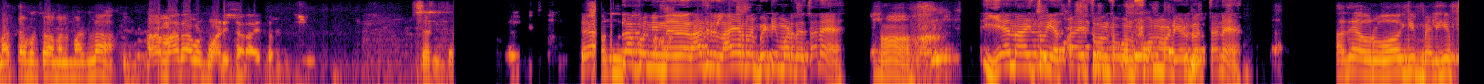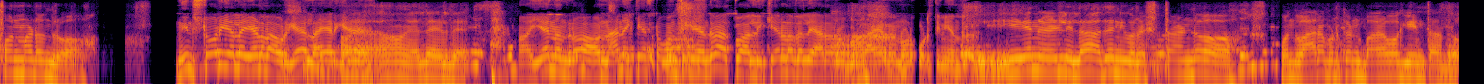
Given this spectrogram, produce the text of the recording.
ಮಾತಾಡ್ಬಿಟ್ಟು ಆಮೇಲೆ ಮಾಡ್ಲಾ? ಹಾ ಮಾತಾಡ್ಬಿಟ್ಟು ಮಾಡಿ ಸರ್ ಆಯ್ತು. ಸರಿ ಸರ್. ನಿನ್ನೆ ರಾತ್ರಿ ಲಾಯರ್ನ ಭೇಟಿ ಮಾಡ್ದೆ ತಾನೆ? ಏನಾಯ್ತು ಎತ್ತಾಯ್ತು ಅಂತ ಒಂದ್ ಫೋನ್ ಮಾಡಿ ಹೇಳ್ಬೇಕು ತಾನೆ? ಅದೇ ಅವ್ರು ಹೋಗಿ ಬೆಳಿಗ್ಗೆ ಫೋನ್ ಮಾಡಂದ್ರು. ನಿನ್ ಸ್ಟೋರಿ ಎಲ್ಲ ಹೇಳ್ದ ಅವ್ರಿಗೆ ಲಾಯರ್ಗೆ? ಎಲ್ಲ ಹೇಳ್ದೆ. ಏನಂದ್ರು ಅವ್ರು ನಾನೇ ಕೇಸ್ ತಗೊಂತೀನಿ ಅಂದ್ರ ಅಥವಾ ಅಲ್ಲಿ ಕೇರಳದಲ್ಲಿ ಯಾರು ಲಾಯರ್ ನೋಡ್ಕೊಡ್ತೀನಿ ಅಂದ್ರ? ಏನು ಹೇಳಲಿಲ್ಲ ಅದೇ ನೀವು ರೆಸ್ಟ್ ತಗೊಂಡು ಒಂದ್ ವಾರ ಬಿಡ್ಕೊಂಡು ಹೋಗಿ ಅಂತ ಅಂದ್ರು.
